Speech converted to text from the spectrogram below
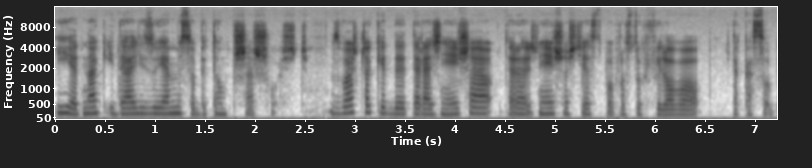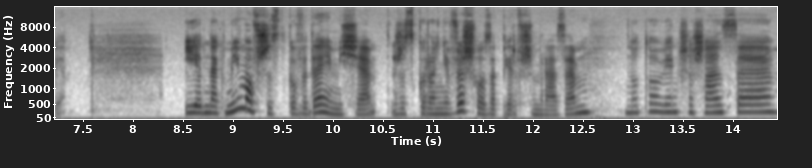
I jednak idealizujemy sobie tę przeszłość, zwłaszcza kiedy teraźniejsza, teraźniejszość jest po prostu chwilowo taka sobie. I jednak mimo wszystko wydaje mi się, że skoro nie wyszło za pierwszym razem, no to większe szanse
